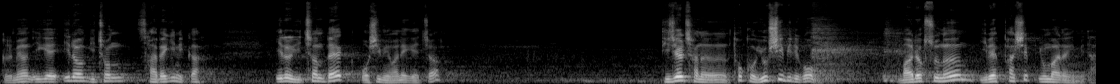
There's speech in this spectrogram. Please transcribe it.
그러면 이게 1억 2,400이니까 1억 2,150 미만이겠죠? 디젤 차는 토크 61이고 마력수는 286마력입니다.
